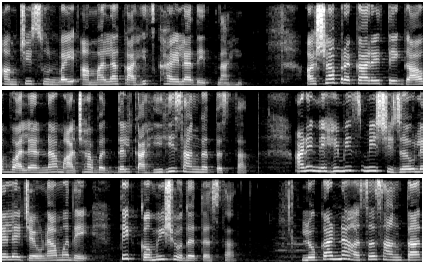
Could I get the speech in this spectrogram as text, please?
आमची सुनबाई आम्हाला काहीच खायला देत नाही. अशा प्रकारे ते गाववाल्यांना माझ्याबद्दल काहीही सांगत असतात. आणि नेहमीच मी शिजवलेल्या जेवणामध्ये ते कमी शोधत असतात. लोकांना असं सांगतात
